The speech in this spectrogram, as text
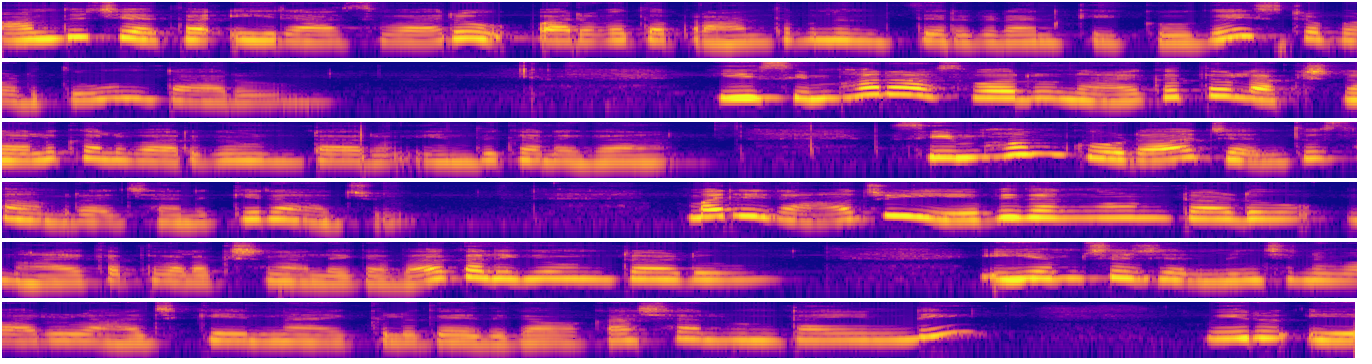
అందుచేత ఈ రాశి వారు పర్వత ప్రాంతం నుండి తిరగడానికి ఎక్కువగా ఇష్టపడుతూ ఉంటారు. ఈ సింహరాశివారు నాయకత్వ లక్షణాలు కలవారుగా ఉంటారు. ఎందుకనగా సింహం కూడా జంతు సామ్రాజ్యానికి రాజు. మరి రాజు ఏ విధంగా ఉంటాడు? నాయకత్వ లక్షణాలే కదా కలిగి ఉంటాడు. ఈ అంశ జన్మించిన వారు రాజకీయ నాయకులుగా ఎదిగే అవకాశాలు ఉంటాయండి. వీరు ఏ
